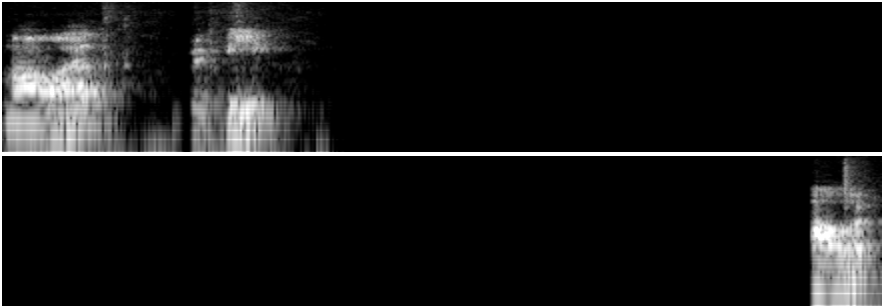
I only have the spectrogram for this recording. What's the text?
Mawile. Repeat. Power.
